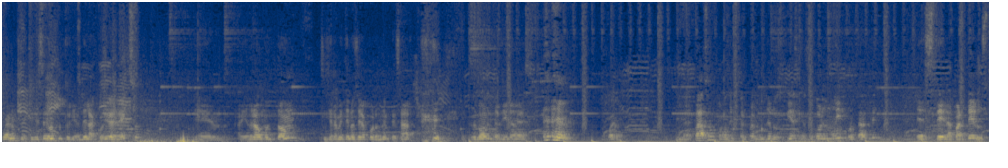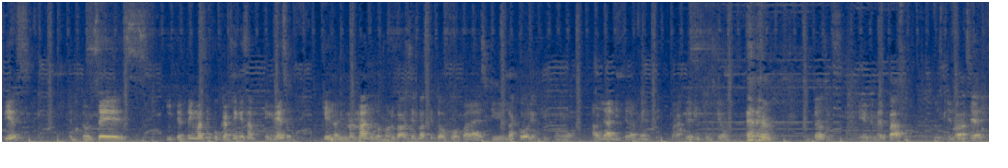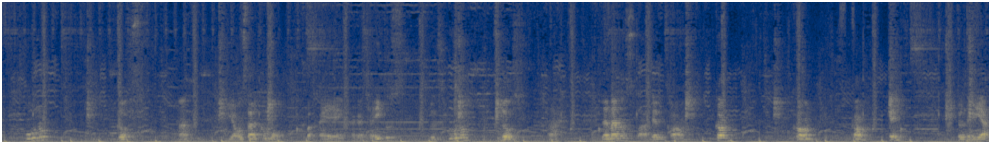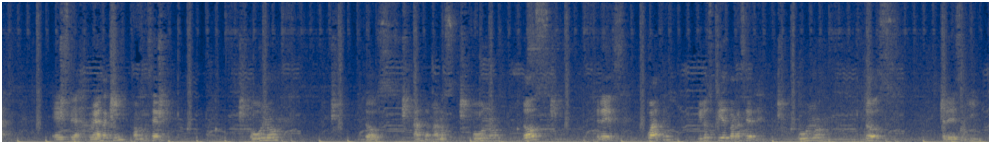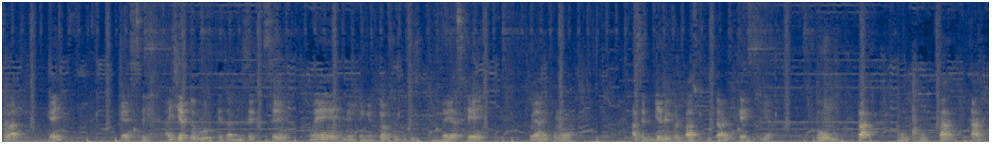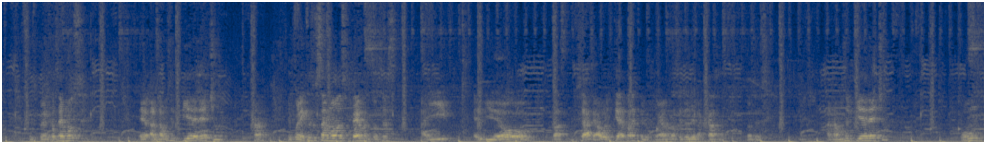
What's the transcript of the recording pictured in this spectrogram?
Bueno, pues aquí este es un tutorial del acorio del EXO. Eh, había durado un montón, sinceramente no sé por dónde empezar, entonces vamos a empezar de una vez. bueno, primer paso, vamos a empezar con el de los pies, en este coro es muy importante este, la parte de los pies, entonces intenten más enfocarse en, esa, en eso que en las mismas manos, las manos van a ser más que todo como para describir la coreo que como hablar literalmente, van a crear intención. entonces, el primer paso, los pies van a ser uno, dos. ¿ah? Y vamos a estar como eh, agachaditos. Entonces, uno, dos. ¿ah? Las manos van a ser con, con, con, con. ¿Ok? Entonces sería, este, una vez aquí, vamos a hacer uno, dos. ¿ah? Las manos, uno, dos, tres, cuatro. Y los pies van a ser uno, dos, tres y cuatro. Este, hay cierto groove que también se, se mueve en el, torso, entonces la idea es que puedan como hacer bien rico el paso, quitarlo, ¿ok? sería pum, pa, pum, pum, pa, ¿ah? Después hacemos, eh, alzamos el pie derecho, ¿ah? Recuerden que eso está en modo espejo, entonces ahí el video va, o sea, se va a voltear para que lo puedan hacer desde la casa. Entonces, alzamos el pie derecho, un,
